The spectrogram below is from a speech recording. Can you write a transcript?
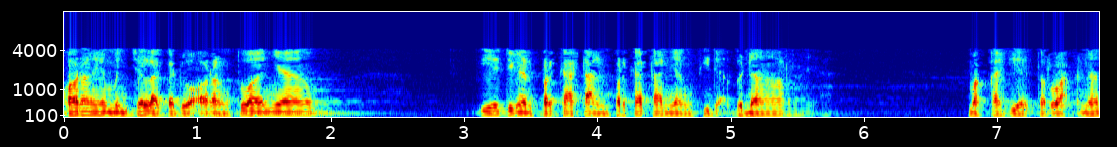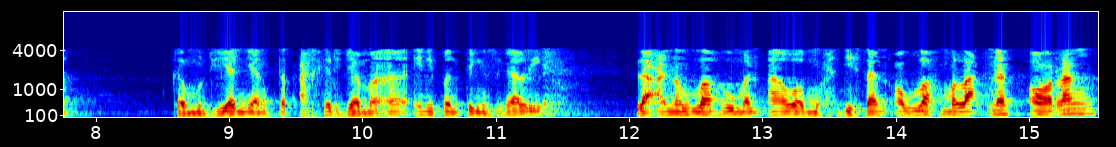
Orang yang mencela kedua orang tuanya dia dengan perkataan-perkataan yang tidak benar, maka dia terlaknat. Kemudian yang terakhir jamaah, ini penting sekali. La'anallahu man awa muhdisan. Allah melaknat orang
